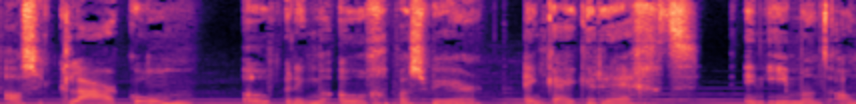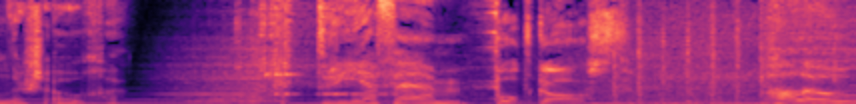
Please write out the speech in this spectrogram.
Als ik klaar kom, open ik mijn ogen pas weer en kijk recht in iemand anders ogen. 3FM Podcast. Hallo,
